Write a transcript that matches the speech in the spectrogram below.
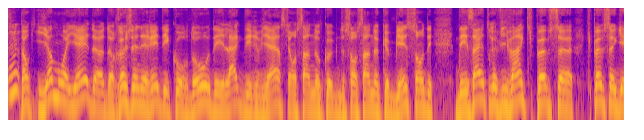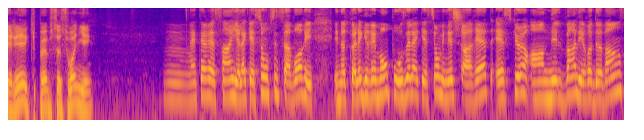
Mm. Donc, il y a moyen de, de régénérer des cours d'eau, des lacs, des rivières, si on s'en occupe, on s'en occupe bien. Ce sont des, des êtres vivants qui peuvent se, qui peuvent se guérir, qui peuvent se soigner. Hum, Intéressant. Il y a la question aussi de savoir, et, et notre collègue Raymond posait la question au ministre Charette, est-ce que en élevant les redevances,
